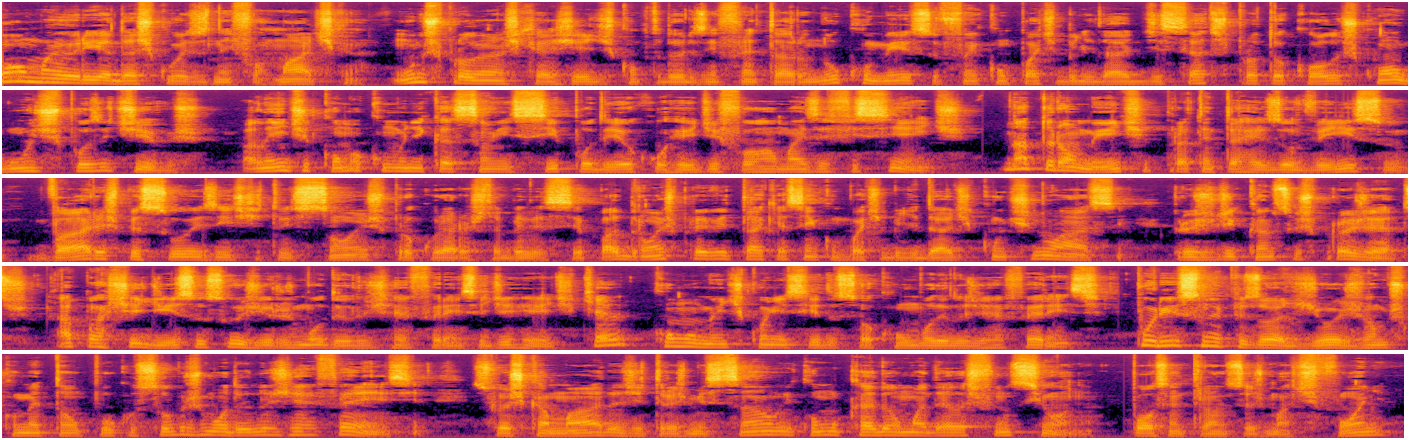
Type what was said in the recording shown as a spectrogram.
Com a maioria das coisas na informática, um dos problemas que as redes de computadores enfrentaram no começo foi a incompatibilidade de certos protocolos com alguns dispositivos, além de como a comunicação em si poderia ocorrer de forma mais eficiente. Naturalmente, para tentar resolver isso, várias pessoas e instituições procuraram estabelecer padrões para evitar que essa incompatibilidade continuasse, prejudicando seus projetos. A partir disso surgiram os modelos de referência de rede, que é comumente conhecido só como modelo de referência. Por isso, no episódio de hoje, vamos comentar um pouco sobre os modelos de referência, suas camadas de transmissão e como cada uma delas funciona. Posso entrar no seu smartphone,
